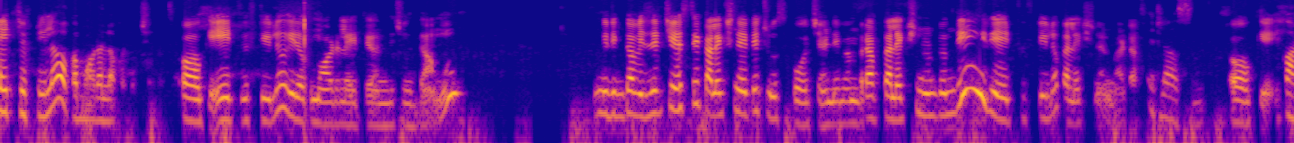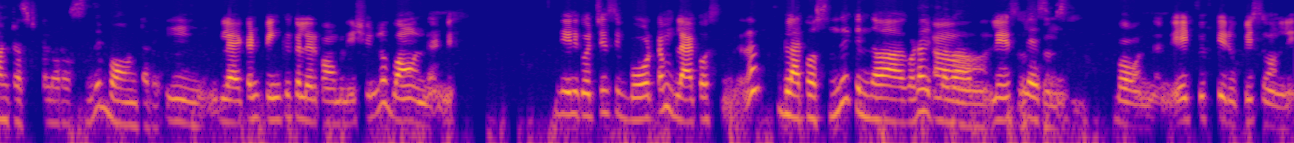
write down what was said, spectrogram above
ఎయిట్ ఫిఫ్టీలో ఒక మోడల్ ఒకటి వచ్చింది. ఓకే ఎయిట్ ఫిఫ్టీలో ఇది ఒక మోడల్ అయితే ఉంది చూద్దాము. మీరు ఇంకా విజిట్ చేస్తే కలెక్షన్ అయితే చూసుకోవచ్చు అండి మెంబర్ ఆఫ్ కలెక్షన్ ఉంటుంది. ఇది ఎయిట్ ఫిఫ్టీలో కలెక్షన్ అన్నమాట. ఇట్లా వస్తుంది. ఓకే. కాంట్రాస్ట్ కలర్ వస్తుంది. బాగుంటది. బ్లాక్ అండ్ పింక్ కలర్ కాంబినేషన్లో బాగుందండి. దీనికి వచ్చేసి బాటమ్ బ్లాక్ వస్తుంది కదా? బ్లాక్ వస్తుంది. కింద కూడా లేస్ వస్తుంది. బాగుందండి. Eight fifty rupees only.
